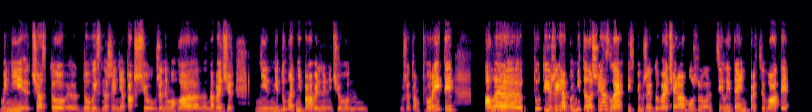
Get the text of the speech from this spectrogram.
мені часто е, до виснаження, так що вже не могла на вечір ні, ні думати, ні правильно нічого вже там творити. Але е, тут вже я помітила, що я з легкістю вже до вечора можу цілий день працювати.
